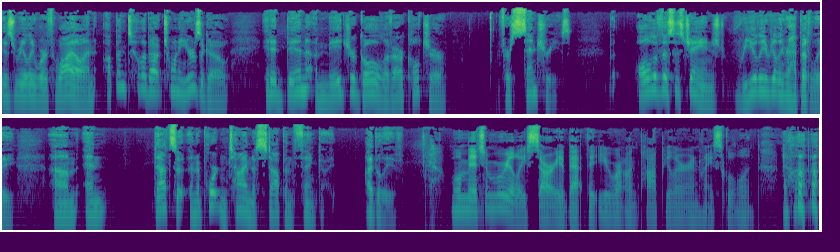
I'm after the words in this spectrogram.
is really worthwhile. And up until about 20 years ago, it had been a major goal of our culture for centuries. But all of this has changed really, really rapidly. Um, and that's a, an important time to stop and think, I, I believe. Well, Mitch, I'm really sorry about that you were unpopular in high school, and I hope,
